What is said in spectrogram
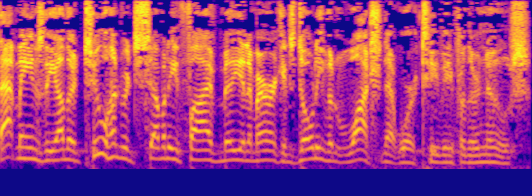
That means the other 275 million Americans don't even watch network TV for their news.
